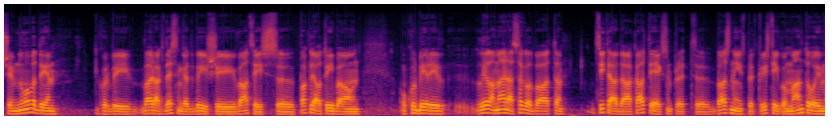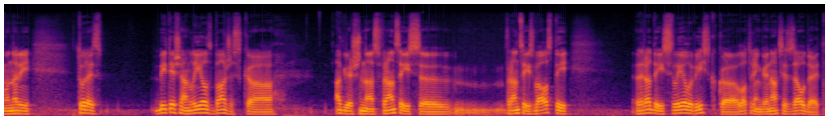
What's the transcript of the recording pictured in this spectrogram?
šiem novadiem, kur bija vairākas desmitgades bijuši Vācijas uh, pakļautībā, un, un kur bija arī lielā mērā saglabāta citādāka attieksme pret uh, baznīcu, pret kristīgo mantojumu, arī toreiz bija tiešām liels bažas, ka atgriešanās Francijas, eh, Francijas valstī radīs lielu risku, ka Lotrīngai nāksies zaudēt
